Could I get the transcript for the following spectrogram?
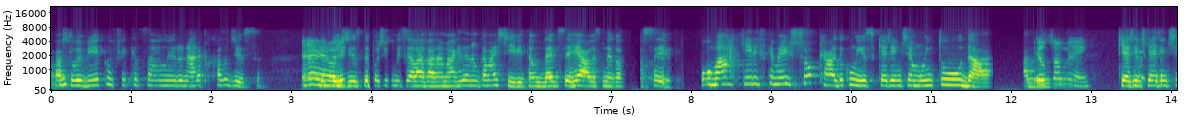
Eu acho que eu bebia com infecção urinária por causa disso. É, depois disso, depois que comecei a lavar na máquina, nunca mais tive. Então deve ser real esse negócio aí. O Mark, ele fica meio chocado com isso, que a gente é muito dado. Eu também. Que a gente, que a gente,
